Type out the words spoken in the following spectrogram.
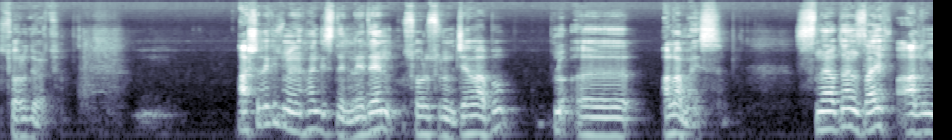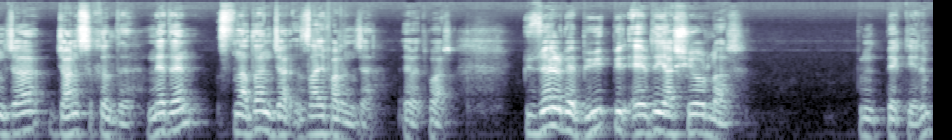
Soru 4. Aşağıdaki cümlenin hangisinde neden sorusunun cevabı e, alamayız. Sınavdan zayıf alınca canı sıkıldı. Neden? Sınavdan zayıf alınca. Evet var. Güzel ve büyük bir evde yaşıyorlar. Bunu bekleyelim.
